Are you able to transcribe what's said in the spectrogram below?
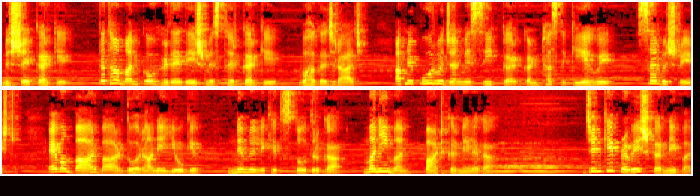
निश्चय करके तथा मन को हृदय देश में स्थिर करके वह गजराज अपने पूर्व जन्म में सीख कर कंठस्थ किए हुए सर्वश्रेष्ठ एवं बार बार दोहराने योग्य निम्नलिखित स्तोत्र का मन मन पाठ करने लगा। जिनके प्रवेश करने पर,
